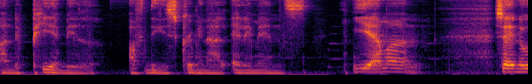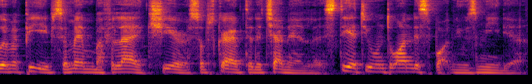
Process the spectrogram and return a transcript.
on the pay bill of these criminal elements. Yeah, man. So anyway, my peeps, remember to like, share, subscribe to the channel. Stay tuned to On The Spot News Media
